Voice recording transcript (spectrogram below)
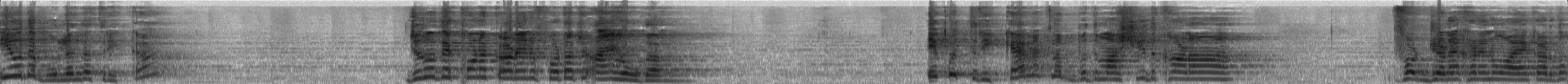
ਇਹ ਉਹਦਾ ਬੋਲਣ ਦਾ ਤਰੀਕਾ? ਜਦੋਂ ਦੇਖੋ ਨਾ ਕਾਣੇ ਨੂੰ ਫੋਟੋ 'ਚ ਆਏ ਹੋਊਗਾ। ਇਹ ਕੋਈ ਤਰੀਕਾ ਹੈ? ਮਤਲਬ ਬਦਮਾਸ਼ੀ ਦਿਖਾਣਾ ਫੋਟ ਜਣਾ ਖਣੇ ਨੂੰ ਆਇਆ ਕਰ ਦੋ?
